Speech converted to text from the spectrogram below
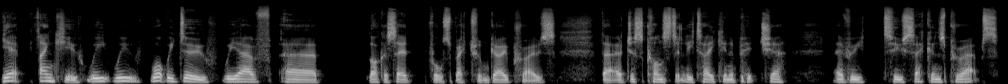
Yeah, thank you. We we what we do, we have uh, like I said, full spectrum GoPros that are just constantly taking a picture every two seconds, perhaps.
